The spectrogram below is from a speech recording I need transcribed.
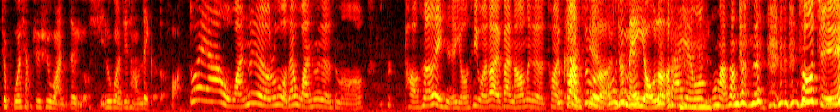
就不会想继续玩这个游戏？如果你经常 lag 的话，对啊，我玩那个，如果我在玩那个什么。跑车类型的游戏玩到一半，然后那个突然卡住了，我就没油了，傻眼！我 我马上就是 出局。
